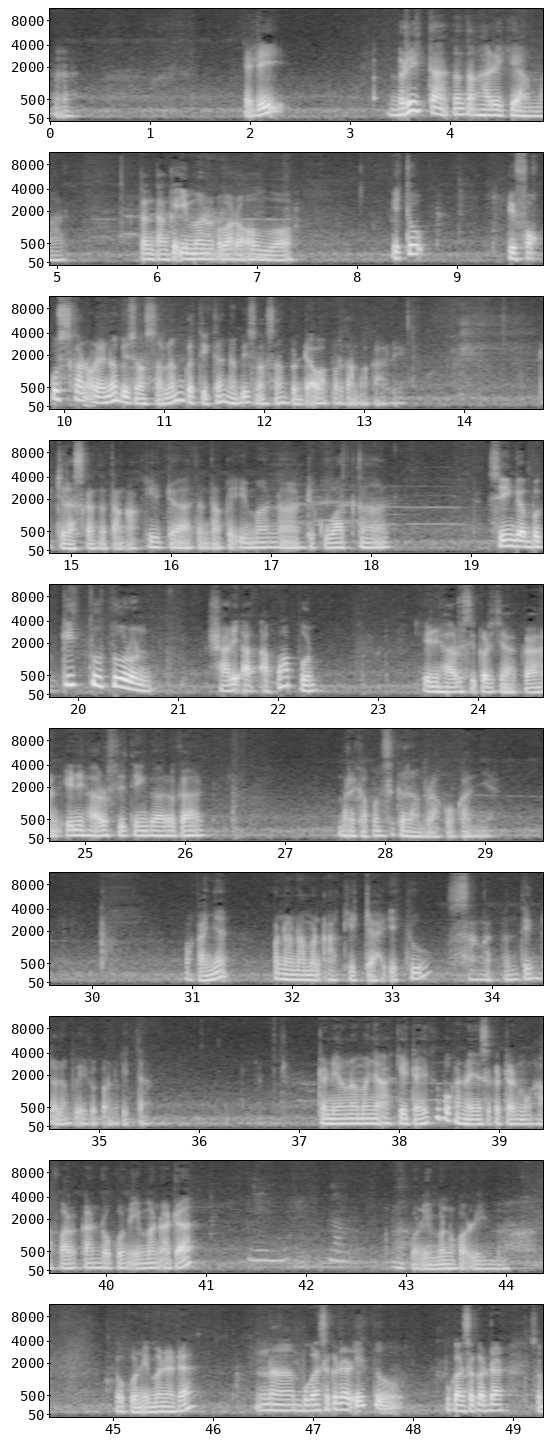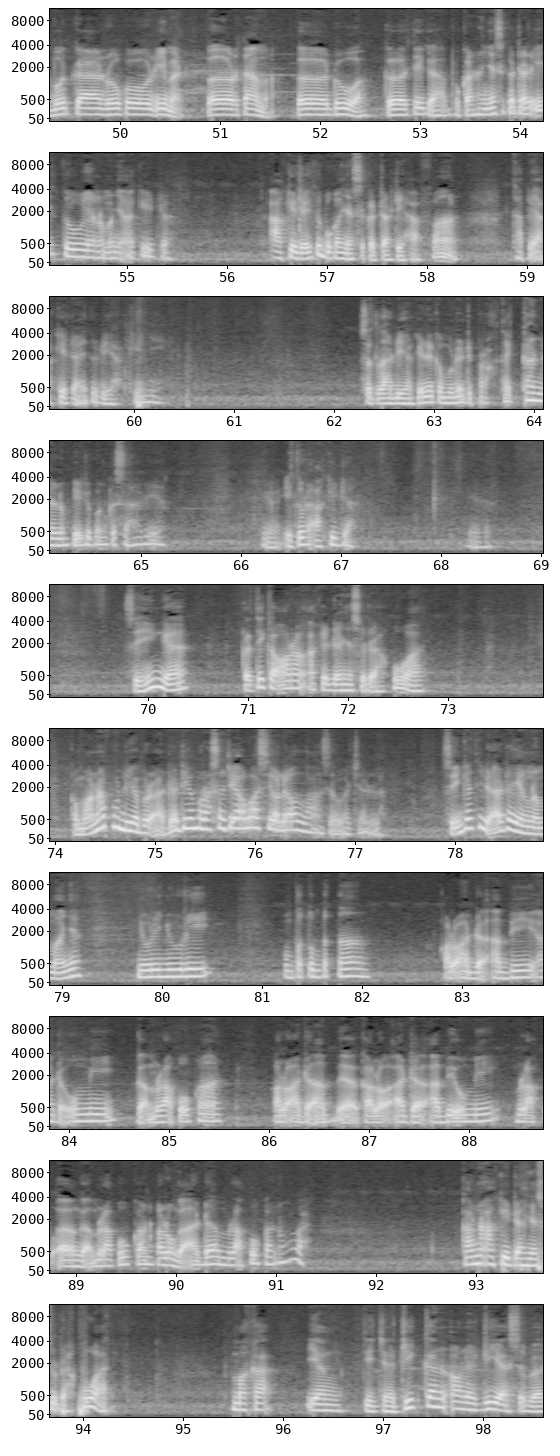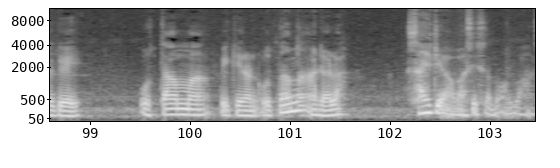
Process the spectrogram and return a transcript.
Nah. Jadi berita tentang hari kiamat, tentang keimanan kepada Allah, itu difokuskan oleh Nabi SAW ketika Nabi SAW berdakwah pertama kali. Dijelaskan tentang akidah, tentang keimanan, dikuatkan. Sehingga begitu turun syariat apa pun, ini harus dikerjakan, ini harus ditinggalkan. Mereka pun segera melakukannya. Makanya penanaman akidah itu sangat penting dalam kehidupan kita. Dan yang namanya akidah itu bukan hanya sekedar menghafalkan rukun iman ada rukun iman kok lima rukun iman ada enam bukan sekedar itu bukan sekedar sebutkan rukun iman. Pertama kedua ketiga bukan hanya sekedar itu yang namanya akidah. Akidah itu bukannya sekedar dihafal tapi akidah itu diyakini. Setelah diyakini kemudian dipraktekkan dalam kehidupan keseharian. Ya itulah akidah. Ya. sehingga ketika orang akidahnya sudah kuat ke mana pun dia berada dia merasa diawasi oleh Allah Azza wa Jalla. Sehingga tidak ada yang namanya nyuri-nyuri umpet-umpetan. Kalau ada abi ada umi nggak melakukan. Kalau ada abi, eh, kalau ada abi umi melaku, eh, nggak melakukan. Kalau nggak ada melakukan. Enggak. Karena akidahnya sudah kuat maka yang dijadikan oleh dia sebagai utama pikiran utama adalah saya diawasi sama Allah.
